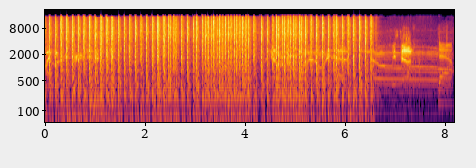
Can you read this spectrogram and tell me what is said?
I fucking scared to hit. He's done. Down.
